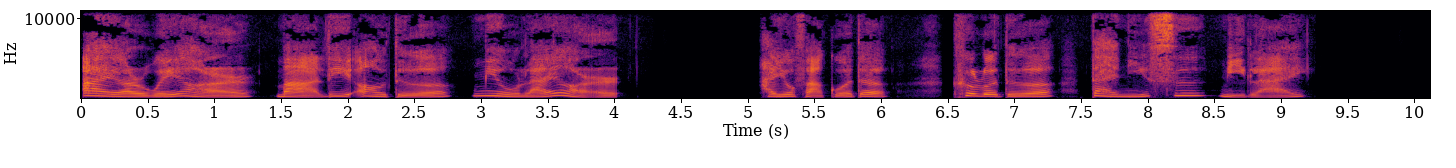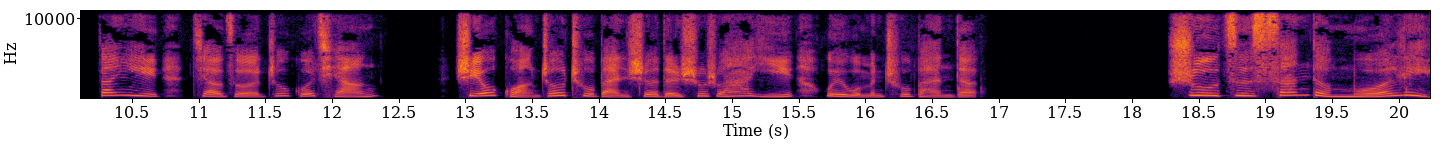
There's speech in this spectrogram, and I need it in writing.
艾尔维尔·玛丽奥德·缪莱尔，还有法国的克洛德·戴尼斯·米莱，翻译叫做周国强。是由广州出版社的叔叔阿姨为我们出版的《数字三的魔力》。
